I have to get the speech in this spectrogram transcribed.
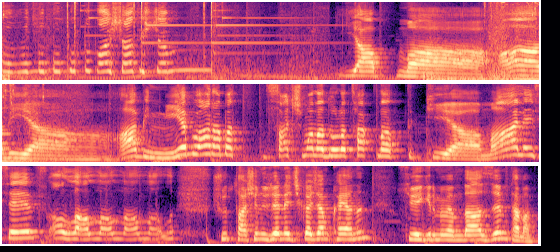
hop, hop, hop, hop, aşağı düşeceğim. Yapma abi ya. Abi niye bu araba saçmaladı orada takla attık ki ya. Maalesef. Allah Allah Allah Allah Allah. Şu taşın üzerine çıkacağım kayanın. Suya girmemem lazım. Tamam.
